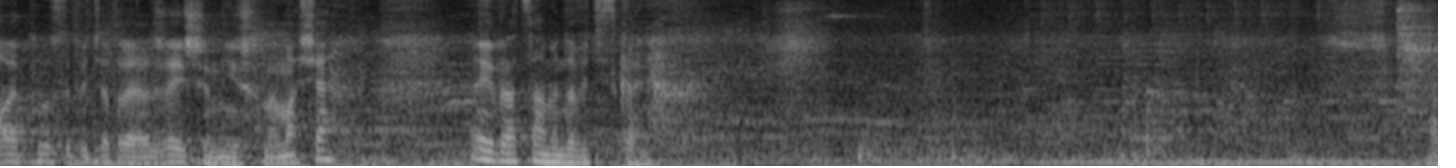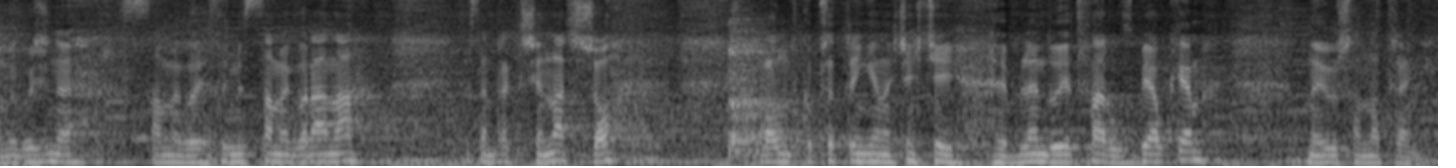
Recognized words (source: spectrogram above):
Małe plusy bycia trochę lżejszym niż na masie. No i wracamy do wyciskania. Mamy godzinę z samego, jesteśmy z samego rana. Jestem praktycznie na trzo. Rano tylko przed treningiem najczęściej blenduję twaróg z białkiem. No i ruszam na trening.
